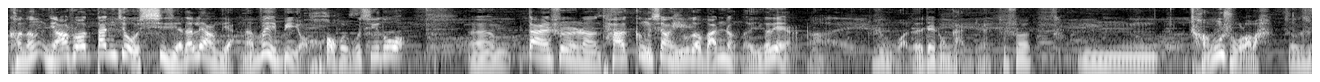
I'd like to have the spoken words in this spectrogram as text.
可能你要说单就细节的亮点呢，未必有《后会无期》多，嗯，但是呢，它更像一个完整的一个电影啊，就是我的这种感觉，就说，嗯，成熟了吧，就是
